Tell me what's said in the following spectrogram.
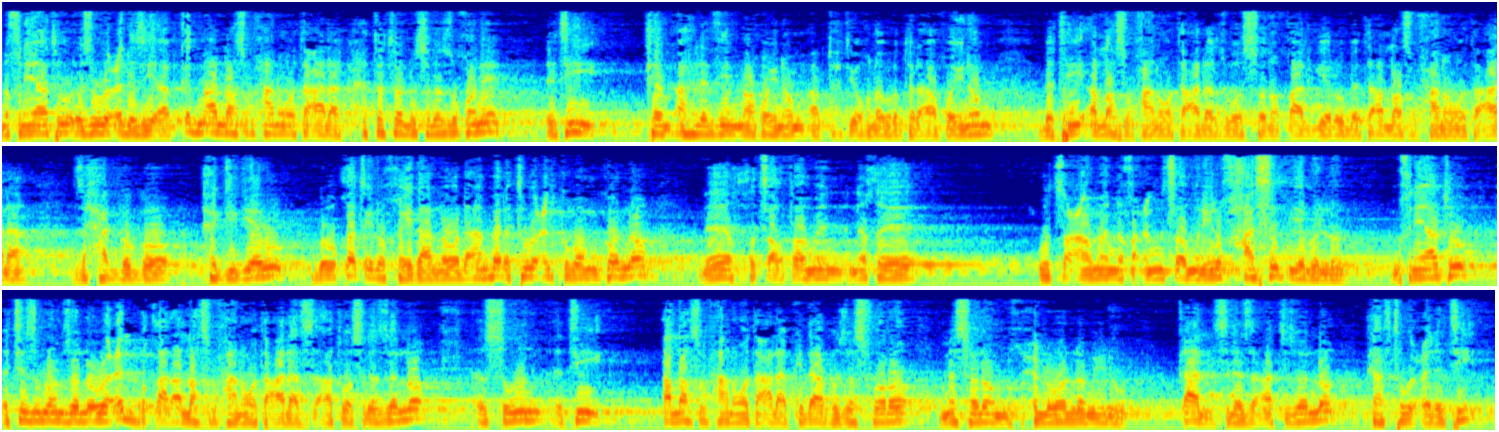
ምኽንያቱ እዚ ውዕል እዚ ኣብ ቅድሚ ኣላ ስብሓን ወተዓላ ክሕተተሉ ስለ ዝኾነ እቲ ከም ኣህሊ ዚማ ኮይኖም ኣብ ትሕቲኡ ክነብሩ እንተ ኮይኖም በቲ ኣላ ስብሓን ወተዓላ ዝወሰኖ ቃል ገይሩ በቲ ኣላ ስብሓን ወተዓላ ዝሓገጎ ሕጊ ገይሩ ብኡ ቀጢሉ ክኸይዳ ኣለዎ ድኣ እምበር እቲ ውዕል ክቦም ከሎ ንኽጸቕጦምን ንኽውፅዖምን ንኽዕምፆምን ኢሉ ክሓስብ የብሉን ምኽንያቱ እቲ ዝቦም ዘሎ ውዕል ብቃል ኣላ ስብሓን ወተዓላ ዝኣትዎ ስለ ዘሎ እሱ እውን እቲ ኣላ ስብሓን ወተዓላ ኣብ ክዳቡ ዘስፈሮ መሰሎም ንክሕልወሎም ኢሉ ቃል ስለ ዝኣት ዘሎ ካብቲ ውዕል እቲ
